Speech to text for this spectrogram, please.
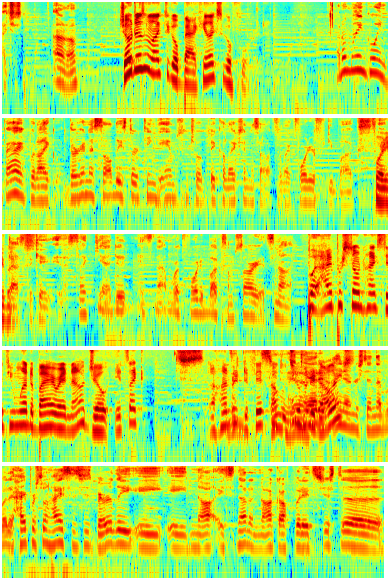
I just. I don't know. Joe doesn't like to go back; he likes to go forward. I don't mind going back, but like they're gonna sell these 13 games into a big collection and sell it for like 40 or 50 bucks. 40 if That's bucks. the case. It's like, yeah, dude, it's not worth 40 bucks. I'm sorry, it's not. But Hyperstone Heist, if you wanted to buy it right now, Joe, it's like a hundred to fifty to something, I two yeah. get hundred it, I understand that, but Hyperstone Heist is just barely a a not. It's not a knockoff, but it's just a.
